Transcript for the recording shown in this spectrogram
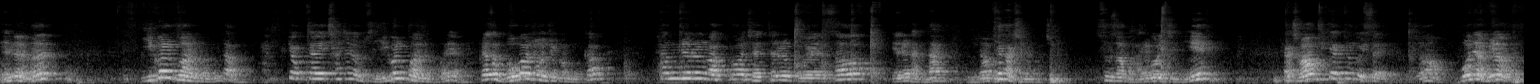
얘는 이걸 구하는 겁니다. 합격자의 차지 점수 이걸 구하는 거예요. 그래서 뭐가 주어진 겁니까? 확률을 갖고 z를 구해서 얘를 간다. 이렇게 가시는 거죠. 순서가 알고리즘이. 자, 정확히 깨뜨리고 있어야 돼요. 그죠? 뭐냐면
